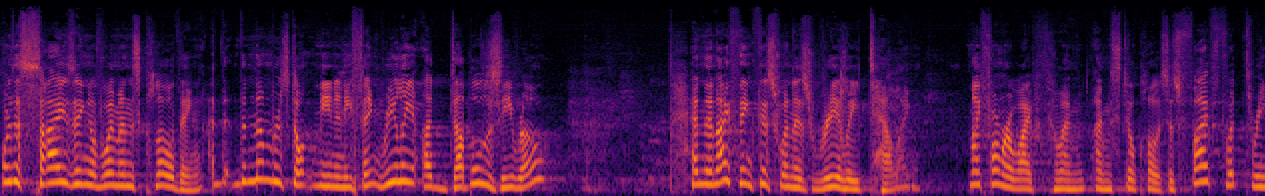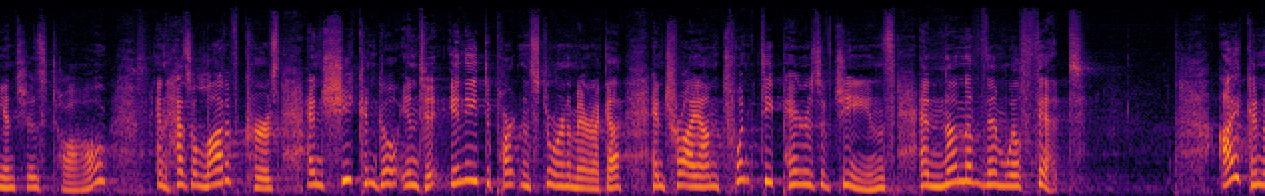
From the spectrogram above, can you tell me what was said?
Or the sizing of women's clothing. Uh, the numbers don't mean anything. Really, a double zero? And then I think this one is really telling. My former wife, who I'm, I'm still close, is five foot three inches tall and has a lot of curves, and she can go into any department store in America and try on 20 pairs of jeans, and none of them will fit. I can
